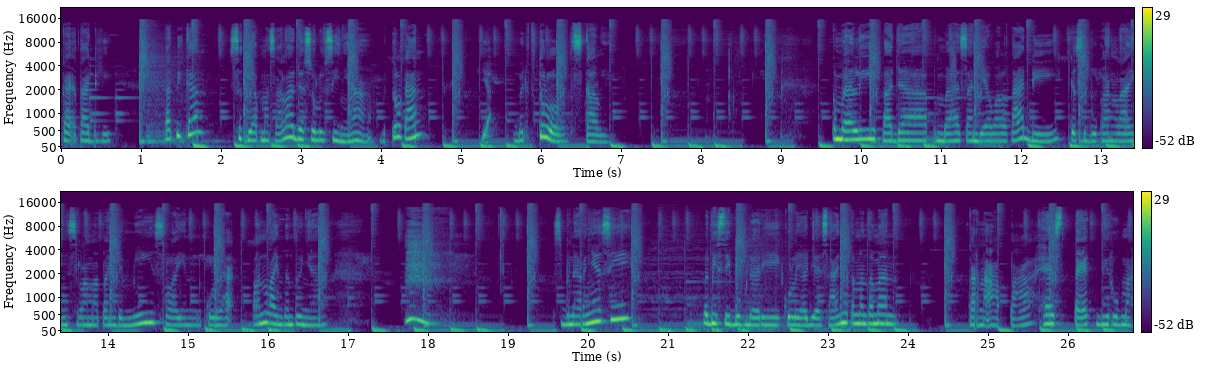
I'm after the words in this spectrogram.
kayak tadi. Tapi kan setiap masalah ada solusinya, betul kan? Ya, betul sekali. Kembali pada pembahasan di awal tadi, kesibukan lain selama pandemi selain kuliah online tentunya. Hmm, sebenarnya sih lebih sibuk dari kuliah biasanya teman-teman. Karena apa? Hashtag di rumah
